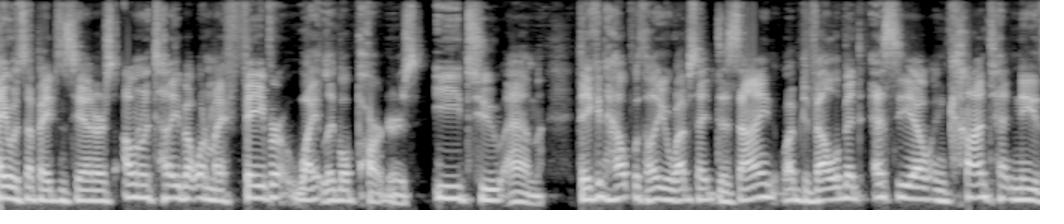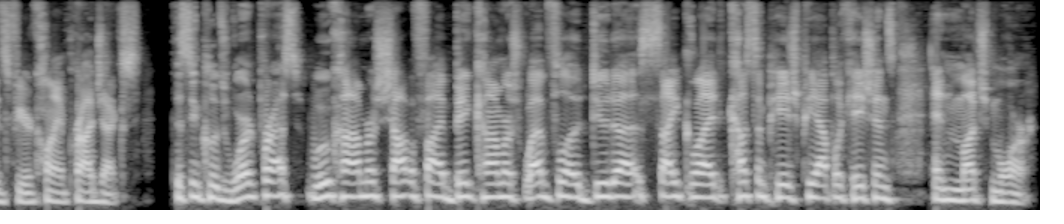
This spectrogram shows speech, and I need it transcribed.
Hey, what's up, agency owners? I want to tell you about one of my favorite white label partners, E2M. They can help with all your website design, web development, SEO, and content needs for your client projects. This includes WordPress, WooCommerce, Shopify, BigCommerce, Webflow, Duda, SiteGlide, custom PHP applications, and much more.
